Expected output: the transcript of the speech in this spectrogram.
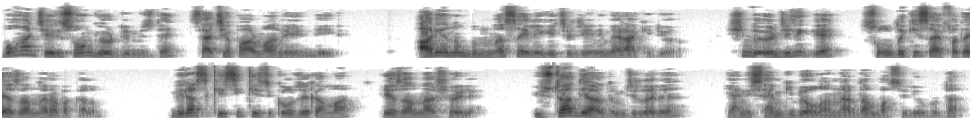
Bu hançeri son gördüğümüzde serçe parmağın elindeydi. Arya'nın bunu nasıl ele geçireceğini merak ediyorum. Şimdi öncelikle soldaki sayfada yazanlara bakalım. Biraz kesik kesik olacak ama yazanlar şöyle. Üstad yardımcıları yani Sem gibi olanlardan bahsediyor burada.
